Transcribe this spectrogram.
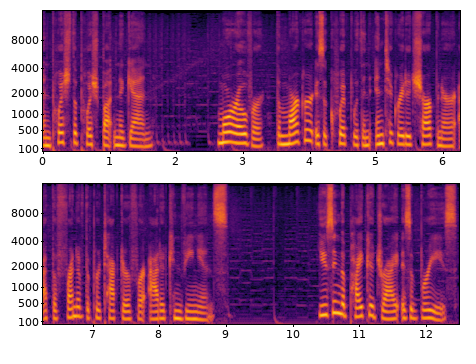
and push the push button again. Moreover, the marker is equipped with an integrated sharpener at the front of the protector for added convenience. Using the Pica Dry is a breeze,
